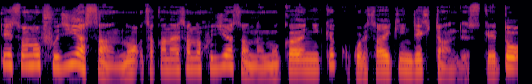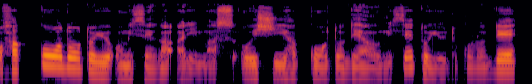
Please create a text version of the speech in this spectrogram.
で、その富士屋さんの、魚屋さんの富士屋さんの向かいに結構これ最近できたんですけど、八甲堂というお店があります。美味しい発酵と出会う店というところで、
